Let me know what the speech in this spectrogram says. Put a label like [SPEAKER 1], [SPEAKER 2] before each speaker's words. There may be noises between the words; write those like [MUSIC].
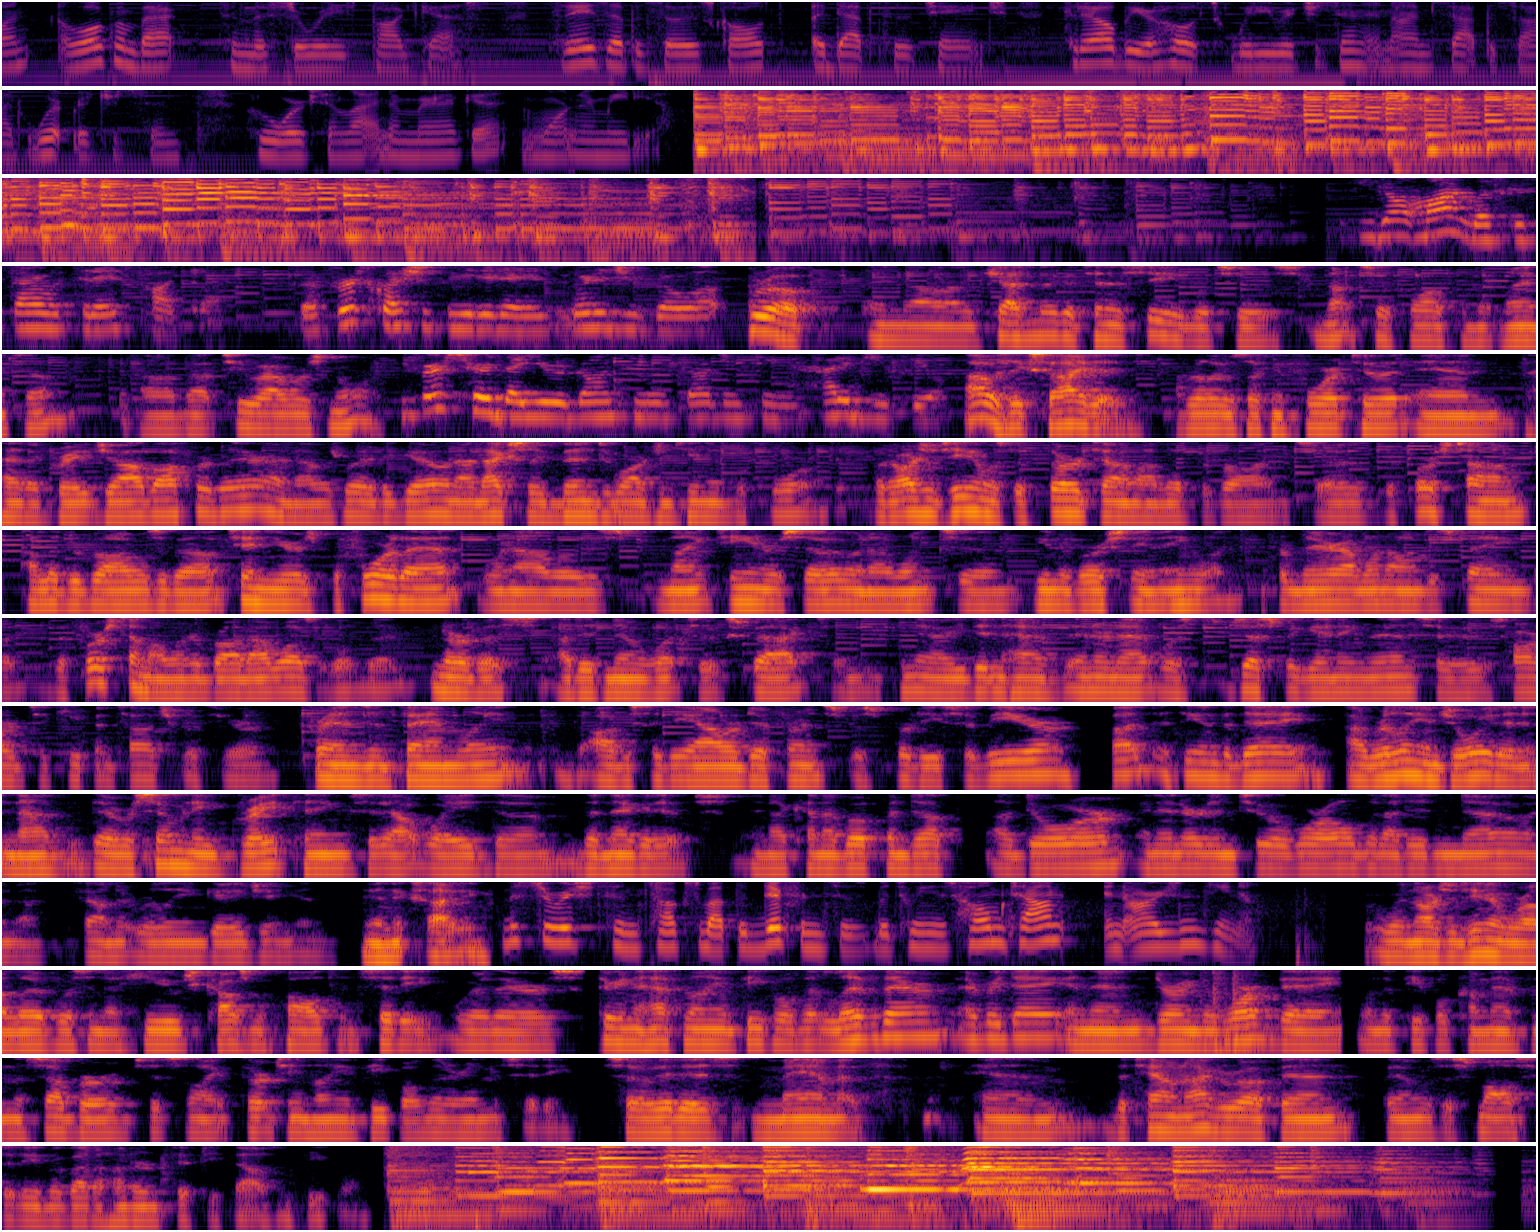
[SPEAKER 1] everyone, and welcome back to Mr. Witty's podcast. Today's episode is called Adapt to the Change. Today I'll be your host, Witty Richardson, and I'm sat beside Whit Richardson, who works in Latin America and Warner Media. Let's get started with today's podcast. So, our first question for you today is Where did you grow up?
[SPEAKER 2] I grew up in uh, Chattanooga, Tennessee, which is not so far from Atlanta, uh, about two hours north.
[SPEAKER 1] You first heard that you were going to move to Argentina. How did you feel?
[SPEAKER 2] I was excited. I really was looking forward to it and had a great job offer there, and I was ready to go. And I'd actually been to Argentina before, but Argentina was the third time I lived abroad. So the first time I lived abroad was about 10 years before that when I was 19 or so, and I went to university in England. From there, I went on to Spain. But the first time I went abroad, I was a little bit nervous. I didn't know what to expect. And, you know, you didn't have the internet was just beginning then, so it was hard to keep in touch with your friends and family. Obviously, the hour difference was pretty severe. But at the end of the day, I really enjoyed it, and I, there were so many great things that outweighed the the negatives. And I kind of opened up a door and entered into a world that I didn't know, and I found it really engaging and, and exciting.
[SPEAKER 1] Mr. Richardson talks about the differences between his hometown and Argentina.
[SPEAKER 2] When Argentina, where I live, was in a huge cosmopolitan city where there's three and a half million people that live there every day. And then during the workday, when the people come in from the suburbs, it's like 13 million people that are in the city. So it is mammoth. And the town I grew up in, then was a small city of about 150,000 people.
